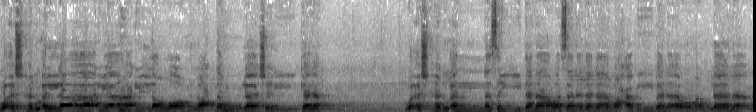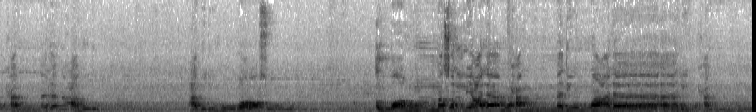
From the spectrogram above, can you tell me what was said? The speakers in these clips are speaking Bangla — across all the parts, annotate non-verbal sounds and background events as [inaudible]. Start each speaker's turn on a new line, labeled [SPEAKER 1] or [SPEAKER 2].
[SPEAKER 1] وأشهد أن لا إله إلا الله وحده لا شريك له. وأشهد أن سيدنا وسندنا وحبيبنا ومولانا محمدا عبده عبده ورسوله. اللهم صل على محمد وعلى آل محمد.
